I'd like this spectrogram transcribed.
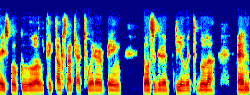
Facebook, Google, TikTok, Snapchat, Twitter, Bing. We also did a deal with Taboola, and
